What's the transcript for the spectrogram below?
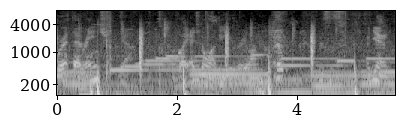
We're at that range. Yeah. Like, I just don't want to be here very long. Nope. This is, again,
